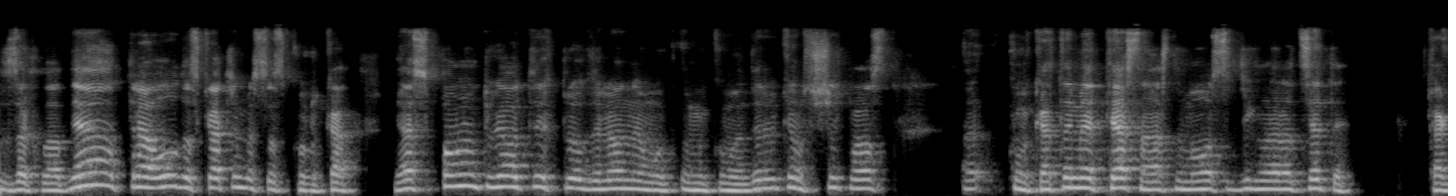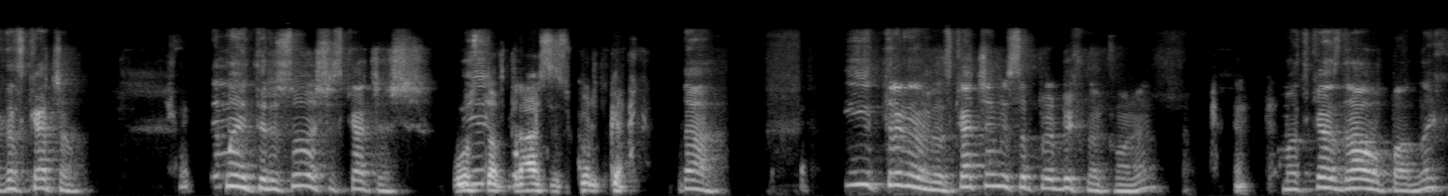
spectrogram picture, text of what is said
захладня, трябвало да скачаме с корка. И аз си помням, тогава отидах при отделения ми командир, викам, слушай, аз корката ми е тясна, аз не мога да се дигна ръцете. Как да скачам? Не ме интересува, ще скачаш. Устав и... трябва с куртка. Да. И тръгнах да скачам и се пребих на коня. Ама така здраво паднах,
